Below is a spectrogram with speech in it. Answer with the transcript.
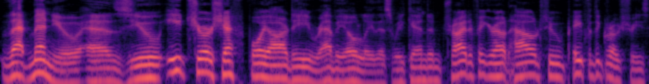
that menu as you eat your Chef Boyardee ravioli this weekend and try to figure out how to pay for the groceries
